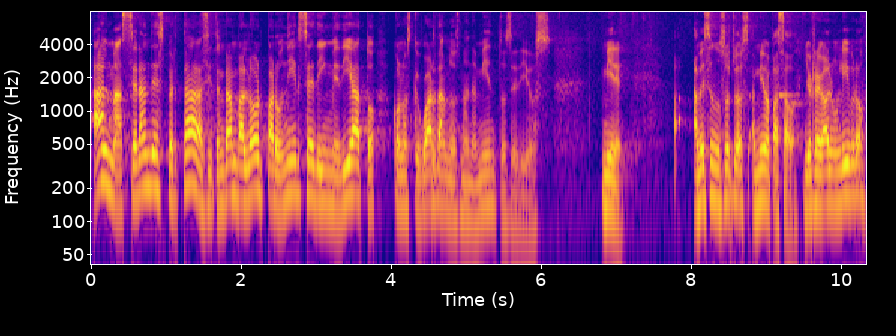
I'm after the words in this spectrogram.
almas serán despertadas y tendrán valor para unirse de inmediato con los que guardan los mandamientos de Dios. Miren, a veces nosotros, a mí me ha pasado, yo regalo un libro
